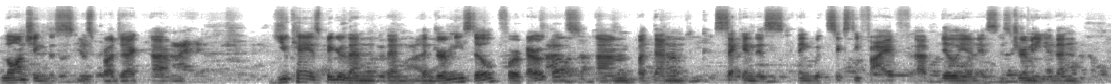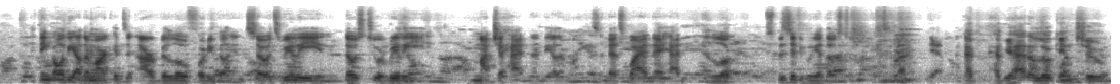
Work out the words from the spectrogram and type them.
launching this this project. Um, UK is bigger than, than, than Germany still for apparel goods, um, but then second is I think with 65 uh, billion is, is Germany, and then I think all the other markets are below 40 billion. So it's really those two are really much ahead than the other markets, and that's why they had a look specifically at those two markets. Have, have you had a look into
